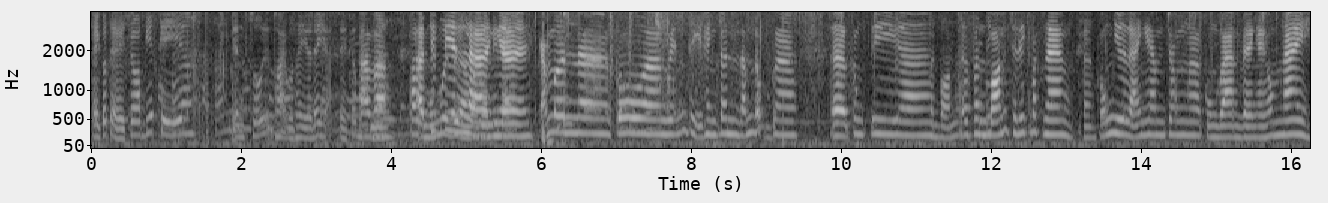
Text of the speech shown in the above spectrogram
thầy có thể cho biết cái uh, điện số điện thoại của thầy ở đây ạ để các À, bạn vâng. uh, sau À, này trước muốn mua tiên là nhờ- cảm ơn à, cô à, Nguyễn Thị Thanh Tân giám đốc à, à, công ty à, phân bón à, phân bón Silic Bắc Giang Vâng. cũng như là anh em trong à, cùng đoàn về ngày hôm nay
